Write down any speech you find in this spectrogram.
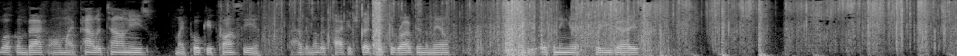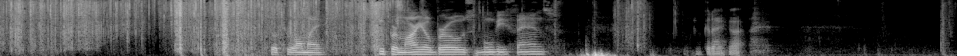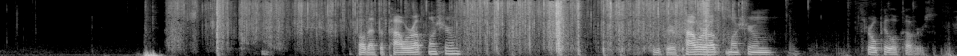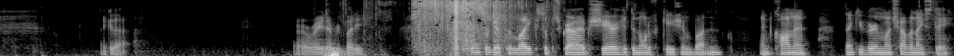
Welcome back on my pallet townies, my poke posse. I have another package that just arrived in the mail. I'll be opening it for you guys. So to all my Super Mario Bros. movie fans, look what I got. Call that the power up mushroom. These are power up mushroom throw pillow covers. Look at that. All right, everybody. Don't forget to like, subscribe, share, hit the notification button, and comment. Thank you very much. Have a nice day.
